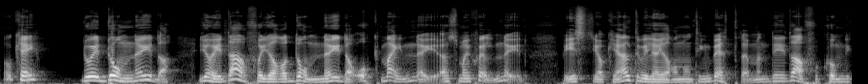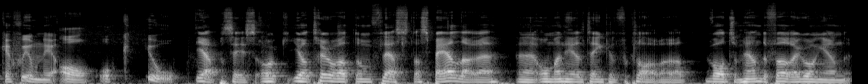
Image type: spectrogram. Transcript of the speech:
Okej, Då är de nöjda. Jag är där för att göra dem nöjda och mig nöjd, alltså mig själv nöjd. Visst, jag kan alltid vilja göra någonting bättre, men det är därför kommunikation är A och O. Ja, precis. Och jag tror att de flesta spelare, eh, om man helt enkelt förklarar att vad som hände förra gången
